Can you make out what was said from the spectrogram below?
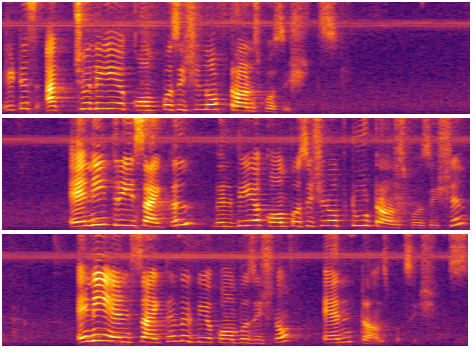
It is actually a composition of transpositions. Any 3 cycle will be a composition of 2 transposition, any n cycle will be a composition of n transpositions.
